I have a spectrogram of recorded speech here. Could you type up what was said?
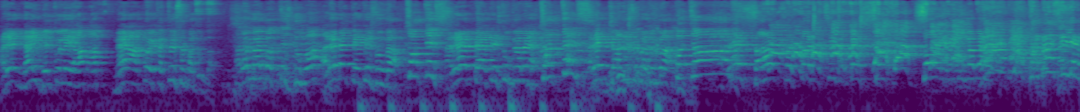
अरे नहीं बिल्कुल नहीं आप, आप मैं आपको इकतीस रुपए दूँगा। अरे मैं बत्तीस दूँगा। अरे मैं तैतीस दूँगा। चौतीस। अरे पैंतीस दूँगा मैं। चालीस रुपए दूँगा। पचास! साठ सत्तर अस्सी नब्बे सौ सौ दूँगा मैं।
